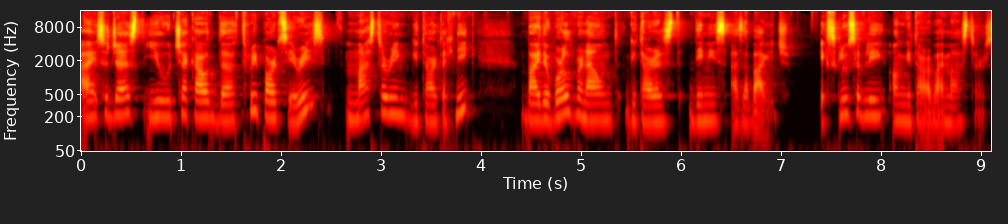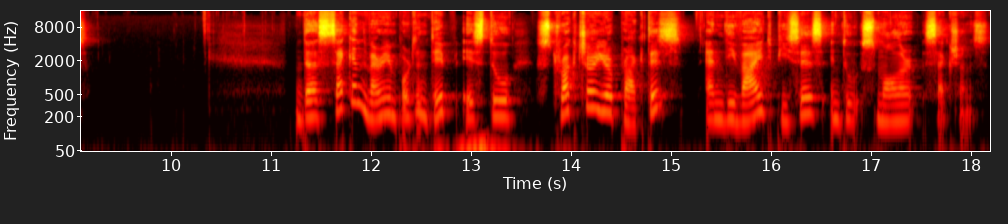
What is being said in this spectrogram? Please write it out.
I suggest you check out the three part series, Mastering Guitar Technique, by the world renowned guitarist Denis Azabagic, exclusively on Guitar by Masters. The second very important tip is to structure your practice and divide pieces into smaller sections.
